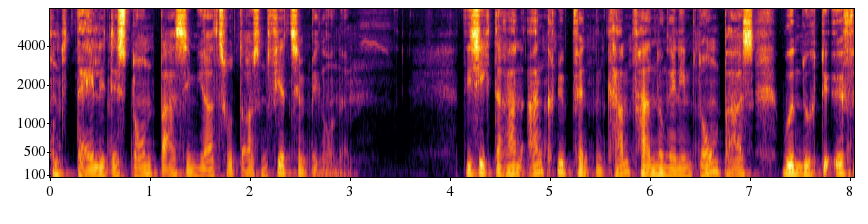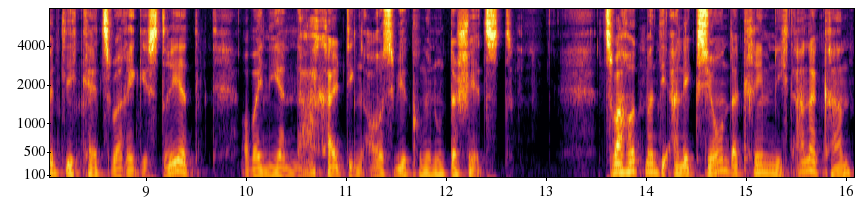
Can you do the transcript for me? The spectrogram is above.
und Teile des Donbass im Jahr 2014 begonnen. Die sich daran anknüpfenden Kampfhandlungen im Donbass wurden durch die Öffentlichkeit zwar registriert, aber in ihren nachhaltigen Auswirkungen unterschätzt. Zwar hat man die Annexion der Krim nicht anerkannt,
